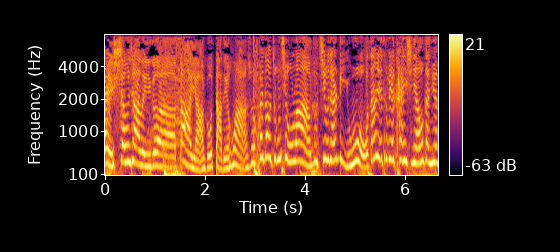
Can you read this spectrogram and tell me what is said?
哎，乡下的一个大爷给我打电话说，快到中秋了，给我寄了点礼物。我当时也特别开心啊，我感觉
